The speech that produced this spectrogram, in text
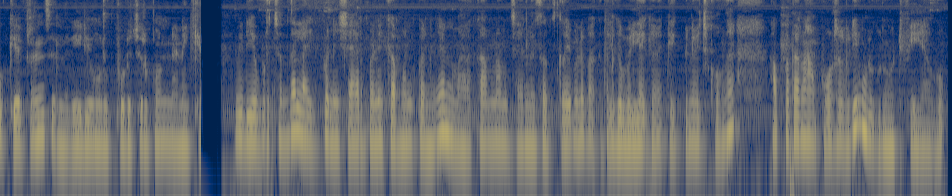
ஓகே ஃப்ரெண்ட்ஸ் இந்த வீடியோ உங்களுக்கு பிடிச்சிருக்கும்னு நினைக்கிறேன். வீடியோ பிடிச்சிருந்தால் லைக் பண்ணி ஷேர் பண்ணி கமெண்ட் பண்ணுங்கள் மறக்காமல் நம்ம சேனலை சப்ஸ்கிரைப் பண்ணி பக்கத்தில் இருக்க பெல்லைக்கனை கிளிக் பண்ணி வச்சுக்கோங்க. அப்போ தான் நான் போடுற வீடியோ உங்களுக்கு நோட்டிஃபை ஆகும்.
